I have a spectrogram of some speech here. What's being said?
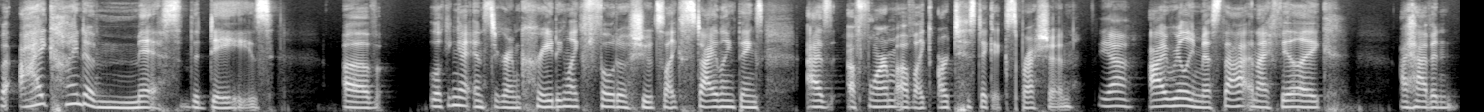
But I kind of miss the days of looking at Instagram, creating like photo shoots, like styling things as a form of like artistic expression. Yeah. I really miss that. And I feel like I haven't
